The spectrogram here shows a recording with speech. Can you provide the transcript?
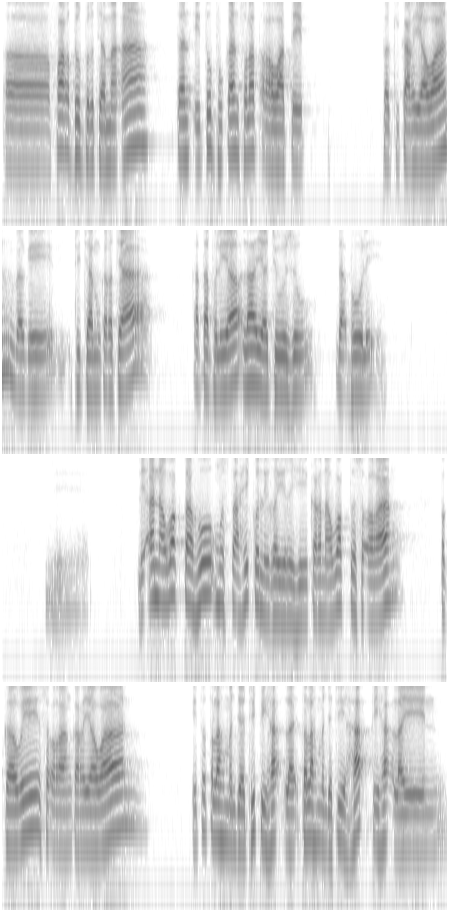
uh, fardu berjamaah dan itu bukan sholat rawatib. Bagi karyawan, bagi di jam kerja, kata beliau, la ya juzu tidak boleh. Lianna waktahu mustahikun li ghairihi. Karena waktu seorang pegawai, seorang karyawan itu telah menjadi pihak telah menjadi hak pihak lain.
